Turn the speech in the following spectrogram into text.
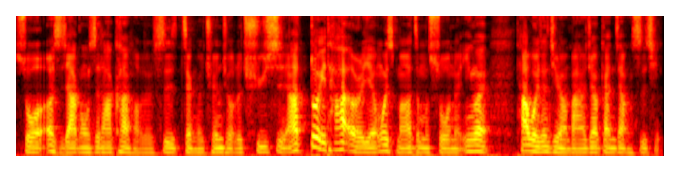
说二十家公司他看好的是整个全球的趋势，然后对他而言为什么要这么说呢？因为他他维珍集团本来就要干这样的事情，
